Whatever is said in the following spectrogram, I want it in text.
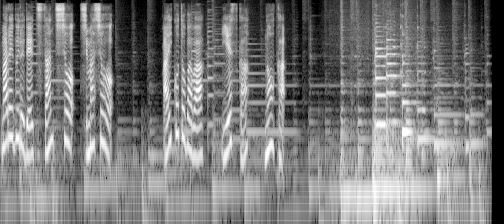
マレブルで地産地消しましょう合言葉はイエスかノーか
